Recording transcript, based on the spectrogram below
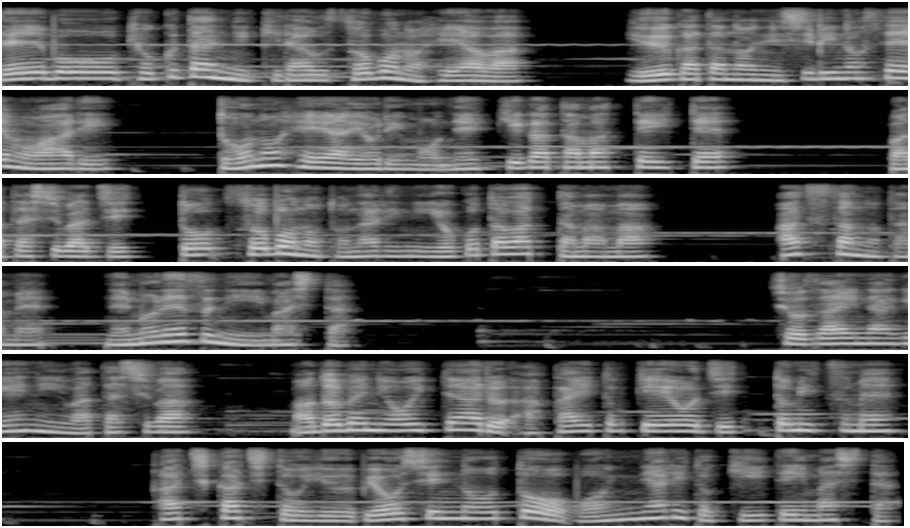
冷房を極端に嫌う祖母の部屋は夕方の西日のせいもあり、どの部屋よりも熱気が溜まっていて、私はじっと祖母の隣に横たわったまま、暑さのため眠れずにいました。所在なげに私は窓辺に置いてある赤い時計をじっと見つめ、カチカチという秒針の音をぼんやりと聞いていました。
